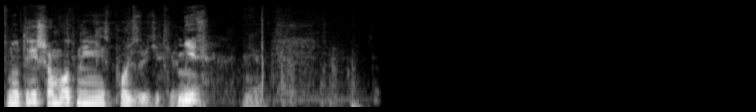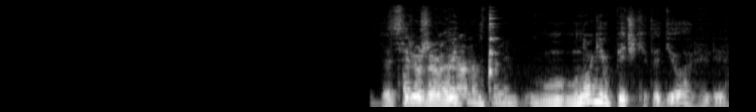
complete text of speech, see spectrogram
внутри шамотный не используете кирпич? Не, Нет. Да, Сережа, а вы многим печки-то делали или?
